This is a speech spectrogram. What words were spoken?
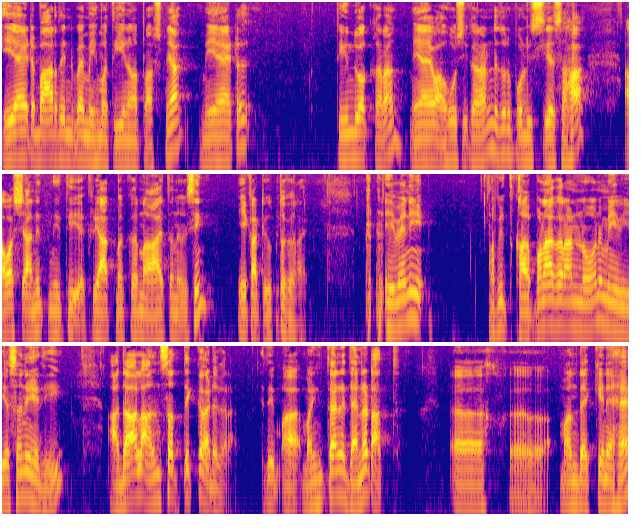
ඒ අයට භාරතෙන්ට පැ මෙහෙම තියෙනව ප්‍රශ්නයක් මේ අයට තීන්දුවක් කරන්න මේ අය අහෝසි කරන්න දෙතුර පොලිසිය සහ අවශ්‍ය අනිත් නීති ක්‍රියාත්ම කරන ආයතන විසින් ඒ කටයුත්ත කරයි. එවැනි අපි කල්පනා කරන්න ඕන මේ ව්‍යසනයේදී අදාළ අන්සත් එක්ක වැඩ කර. ඇති මහිතන දැනටත් මන් දැක්කේ නැහැ.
